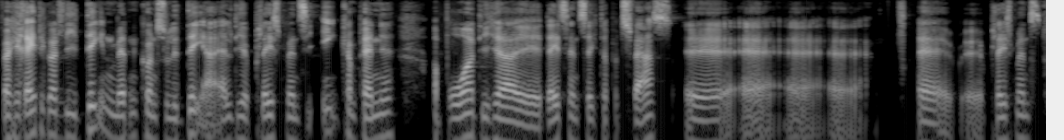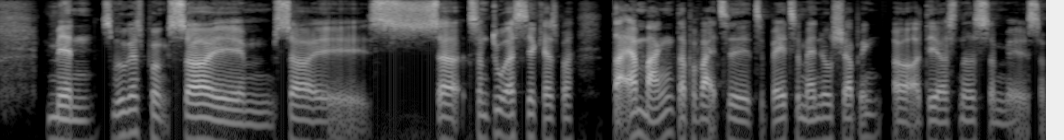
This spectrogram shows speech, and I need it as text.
For jeg kan rigtig godt lide ideen med, at den konsoliderer alle de her placements i én kampagne, og bruger de her øh, dataindsigter på tværs øh, af, af, af, af øh, placements. Men som udgangspunkt, så, øh, så, øh, så som du også siger, Kasper, der er mange, der er på vej til, tilbage til manual shopping, og, og det er også noget, som, øh, som,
